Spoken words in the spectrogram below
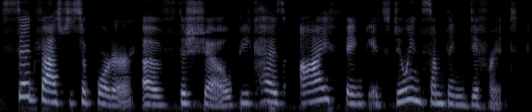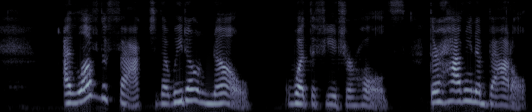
steadfast supporter of the show because I think it's doing something different. I love the fact that we don't know what the future holds. They're having a battle.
